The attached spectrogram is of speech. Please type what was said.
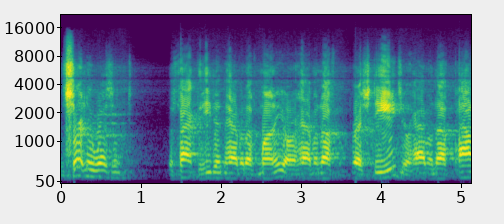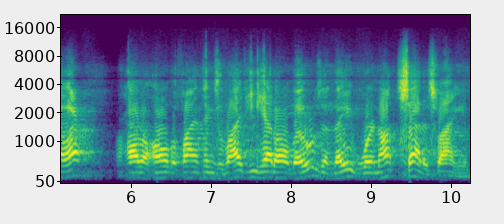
It certainly wasn't the fact that he didn't have enough money or have enough prestige or have enough power or have all the fine things of life. He had all those and they were not satisfying him.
